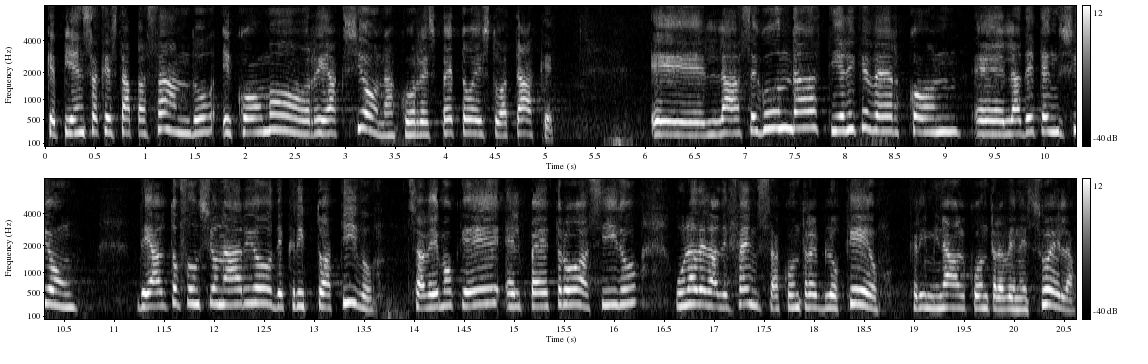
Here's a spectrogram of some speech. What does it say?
que piensa que está pasando y cómo reacciona con respecto a estos ataques. Eh, la segunda tiene que ver con eh, la detención de alto funcionario de criptoactivos. Sabemos que el Petro ha sido una de las defensas contra el bloqueo criminal contra Venezuela.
